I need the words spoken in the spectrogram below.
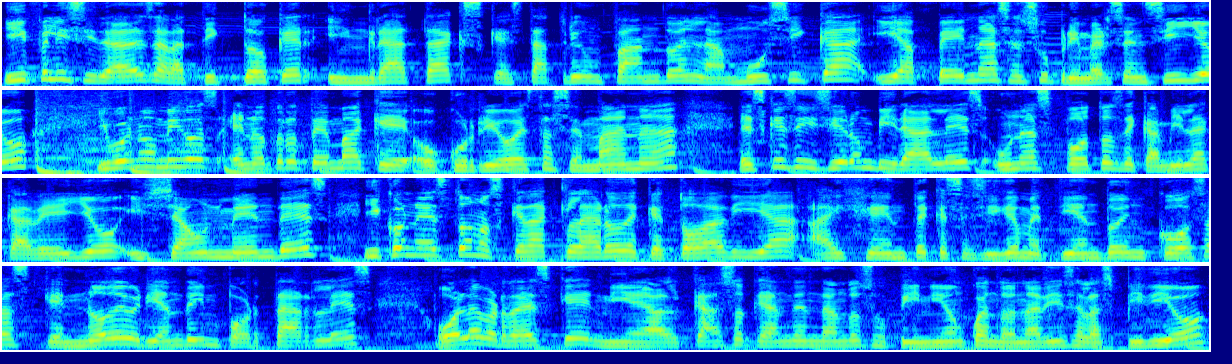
Y felicidades a la TikToker Ingratax que está triunfando en la música y apenas es su primer sencillo. Y bueno amigos, en otro tema que ocurrió esta semana es que se hicieron virales unas fotos de Camila Cabello y Shawn Mendes y con esto nos queda claro de que todavía hay gente que se sigue metiendo en cosas que no deberían de importarles o la verdad es que ni al caso que anden dando su opinión cuando nadie se las pidió.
